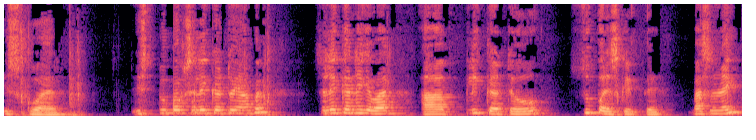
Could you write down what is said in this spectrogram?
स्क्वायर इस टू को आप सेलेक्ट करते हो यहाँ पर। सेलेक्ट करने के बाद आप क्लिक करते हो सुपर स्क्रिप्ट पे। बात सुन रही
